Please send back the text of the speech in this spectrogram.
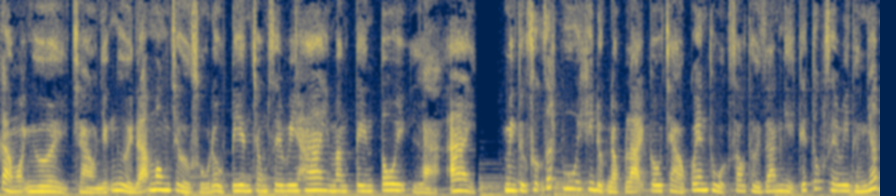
Tất cả mọi người, chào những người đã mong chờ số đầu tiên trong series 2 mang tên Tôi là ai. Mình thực sự rất vui khi được đọc lại câu chào quen thuộc sau thời gian nghỉ kết thúc series thứ nhất.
